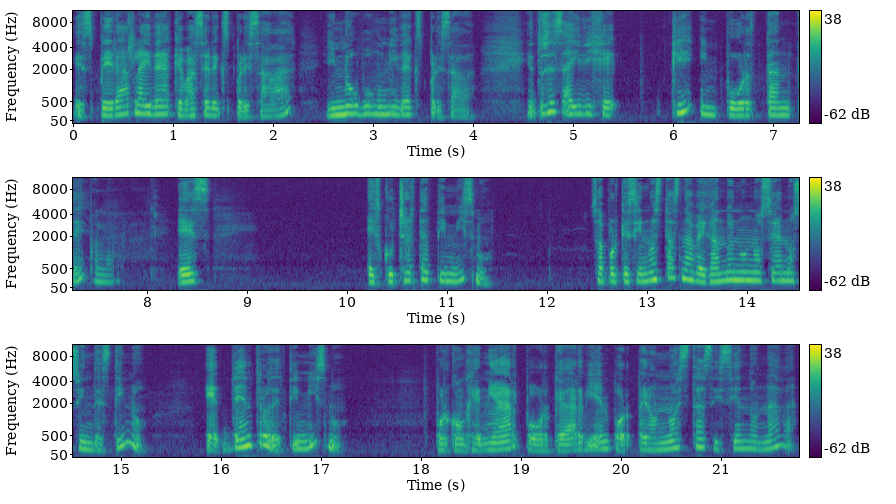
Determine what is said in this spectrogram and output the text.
esperar la idea que va a ser expresada y no hubo una idea expresada. Y entonces ahí dije, qué importante es escucharte a ti mismo. O sea, porque si no estás navegando en un océano sin destino, eh, dentro de ti mismo, por congeniar, por quedar bien, por, pero no estás diciendo nada.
